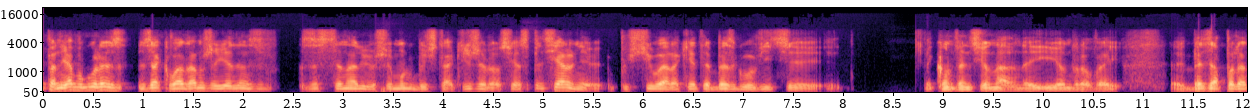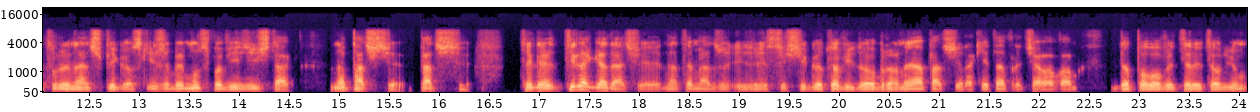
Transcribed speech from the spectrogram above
pan, ja w ogóle zakładam, że jeden z ze scenariuszy mógł być taki, że Rosja specjalnie puściła rakietę bez głowicy konwencjonalnej i jądrowej, bez aparatury nadszpiegowskiej, żeby móc powiedzieć tak, no patrzcie, patrzcie, tyle, tyle gadacie na temat, że, że jesteście gotowi do obrony, a patrzcie, rakieta wleciała wam do połowy terytorium,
